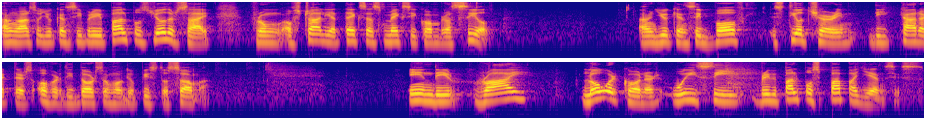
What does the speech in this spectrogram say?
and also you can see Brevipalpus yothersi from Australia, Texas, Mexico, and Brazil. And you can see both still sharing the characters over the dorsum of the opisthosoma. In the right lower corner, we see Brevipalpus papayensis.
